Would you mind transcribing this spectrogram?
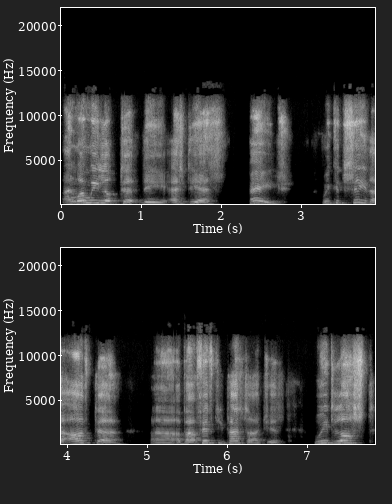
And when we looked at the SDS page, we could see that after uh, about 50 passages, we'd lost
